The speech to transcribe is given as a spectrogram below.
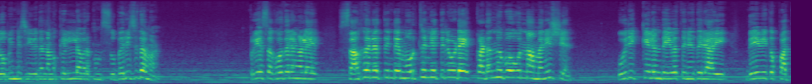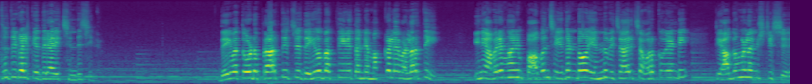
ജോബിന്റെ ജീവിതം നമുക്ക് എല്ലാവർക്കും സുപരിചിതമാണ്. പ്രിയ സഹോദരങ്ങളെ സഹനത്തിന്റെ മൂർധന്യത്തിലൂടെ കടന്നു പോകുന്ന മനുഷ്യൻ ഒരിക്കലും ദൈവത്തിനെതിരായി ദൈവിക പദ്ധതികൾക്കെതിരായി ചിന്തിച്ചില്ല. ദൈവത്തോട് പ്രാർത്ഥിച്ച് ദൈവഭക്തിയിൽ തന്റെ മക്കളെ വളർത്തി ഇനി അവരെങ്ങാനും പാപം ചെയ്തിട്ടുണ്ടോ എന്ന് വിചാരിച്ച് അവർക്ക് വേണ്ടി ത്യാഗങ്ങൾ അനുഷ്ഠിച്ച്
